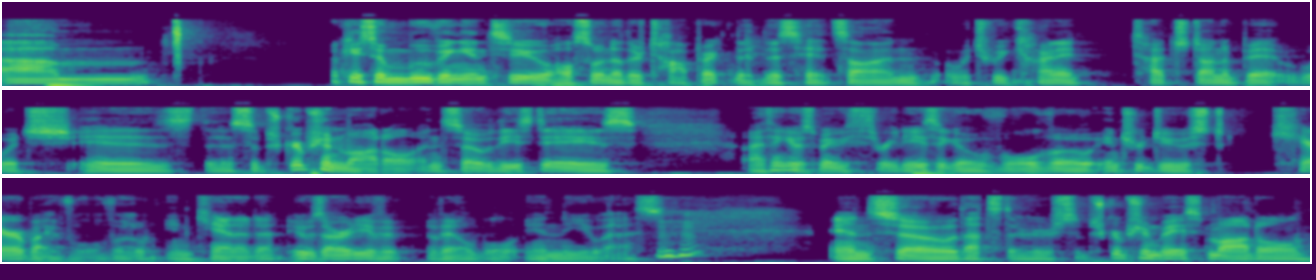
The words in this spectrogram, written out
Um, okay, so moving into also another topic that this hits on, which we kind of touched on a bit, which is the subscription model. And so these days, I think it was maybe three days ago, Volvo introduced Care by Volvo in Canada. It was already av- available in the US. And so that's their subscription based model.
